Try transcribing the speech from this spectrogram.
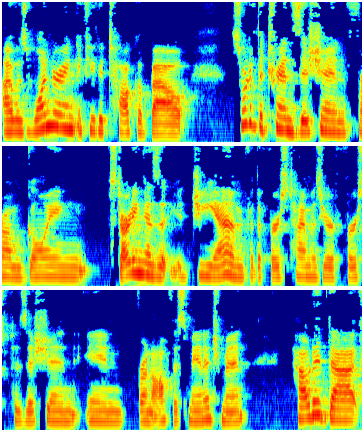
I was wondering if you could talk about sort of the transition from going starting as a GM for the first time as your first position in front office management. How did that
